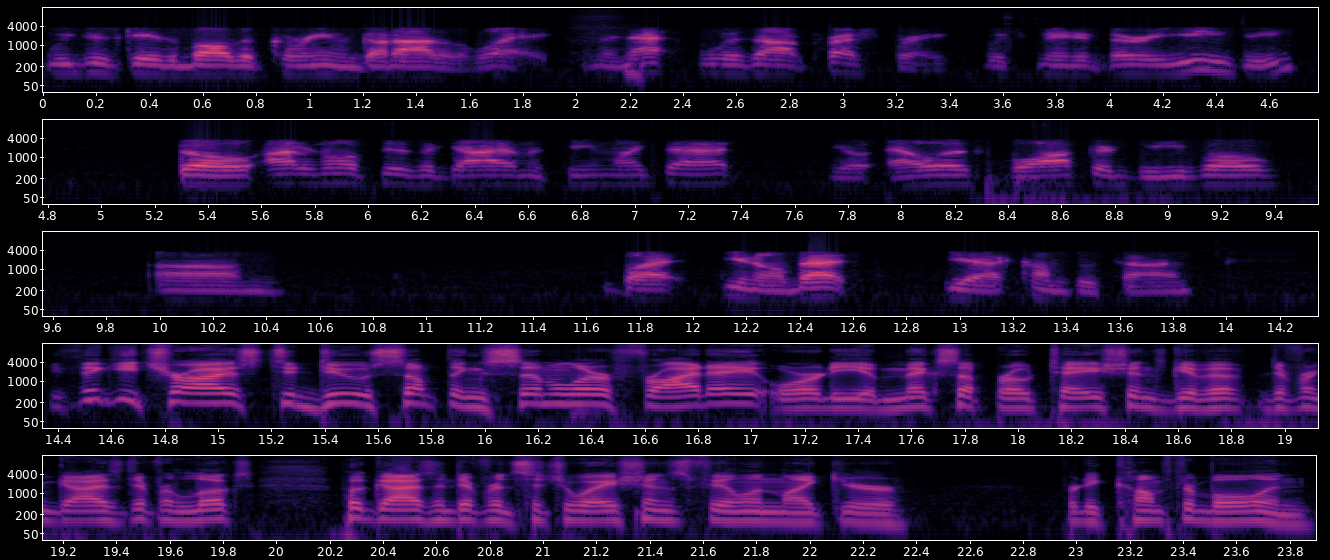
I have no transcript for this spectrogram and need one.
we just gave the ball to Kareem and got out of the way. I mean, that was our press break, which made it very easy. So I don't know if there's a guy on the team like that. You know, Ellis, Blocker, Devo. Um, but you know that yeah it comes with time. You think he tries to do something similar Friday, or do you mix up rotations, give different guys different looks, put guys in different situations, feeling like you're pretty comfortable and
